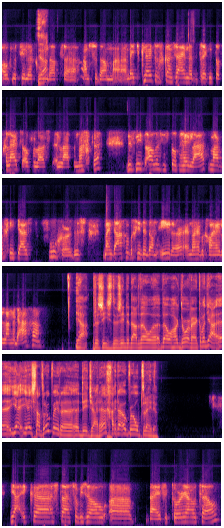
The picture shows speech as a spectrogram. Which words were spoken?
Ook natuurlijk Ja. omdat eh, Amsterdam eh, een beetje kneuterig kan zijn met betrekking tot geluidsoverlast en late nachten. Dus niet alles is tot heel laat, maar begint juist vroeger. Dus mijn dagen beginnen dan eerder en dan heb ik gewoon hele lange dagen. Ja, precies. Dus inderdaad wel, eh, wel hard doorwerken. Want ja, jij, jij staat er ook weer dit jaar, hè? Ga je daar ook weer optreden? Ja, ik sta sowieso bij Victoria Hotel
